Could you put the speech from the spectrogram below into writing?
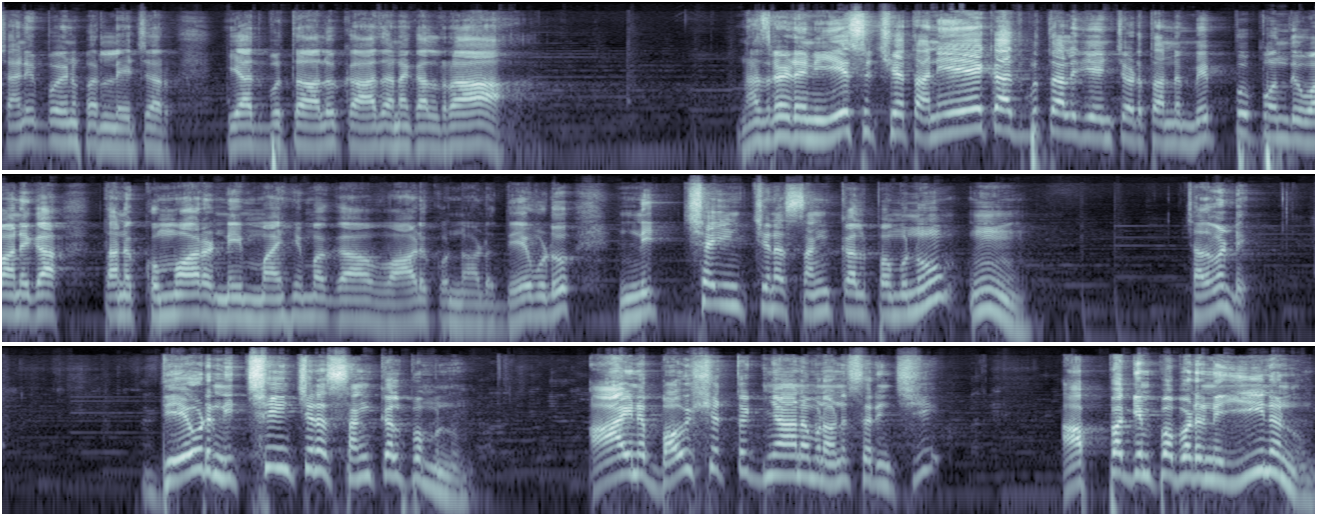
చనిపోయిన వారు లేచారు. ఈ అద్భుతాలు కాదనగలరా? నజరడని యేసు చేత అనేక అద్భుతాలు చేయించాడు. తన మెప్పు పొందువానిగా తన కుమారుడిని మహిమగా వాడుకున్నాడు. దేవుడు నిశ్చయించిన సంకల్పమును చదవండి. దేవుడు నిశ్చయించిన సంకల్పమును ఆయన భవిష్యత్తు జ్ఞానమును అనుసరించి అప్పగింపబడిన ఈయనను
